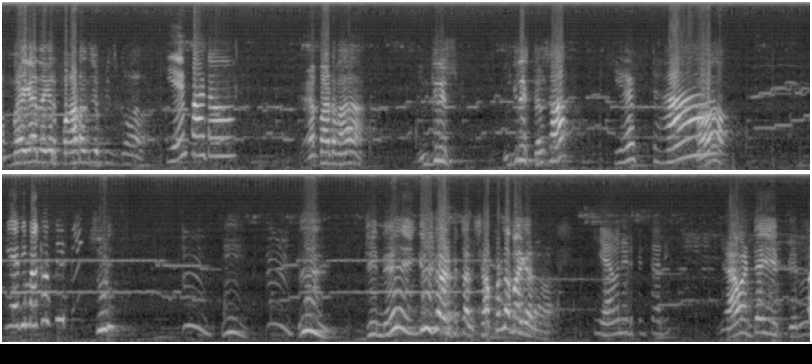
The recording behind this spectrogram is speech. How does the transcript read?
అమ్మాయి గారి దగ్గర పాఠం చెప్పించుకోవాలి. ఏం పాఠం? ఏం పాఠమా? ఇంగ్లీష్. ఇంగ్లీష్ తెలుసా? చూడు. దీన్ని ఇంగ్లీష్లో నడిపించాలి చెప్పండి అమ్మాయి గారు. ఏమని నడిపించాలి ఏమంటే ఈ పిల్ల?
